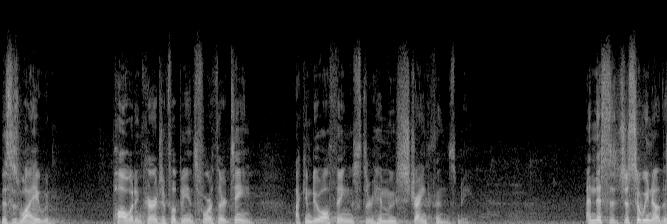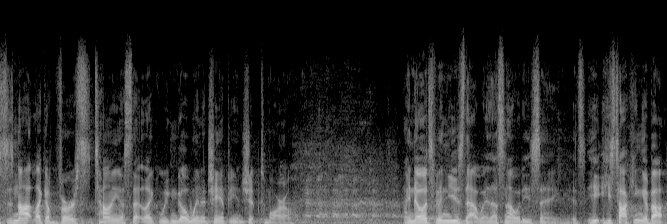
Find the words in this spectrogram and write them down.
This is why he would Paul would encourage in Philippians 4:13, I can do all things through him who strengthens me. And this is just so we know, this is not like a verse telling us that like we can go win a championship tomorrow. I know it's been used that way. That's not what he's saying. He, he's talking about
